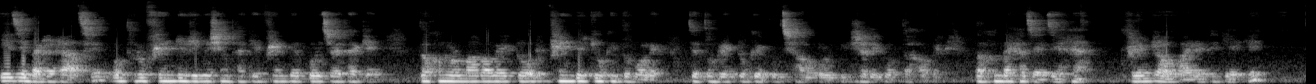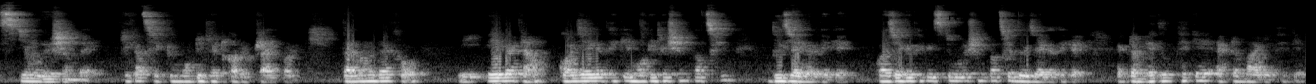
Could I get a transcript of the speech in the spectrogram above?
এ যে ব্যাটাটা আছে, ওর ধরো ফ্রেন্ডের রিলেশন থাকে ফ্রেন্ডদের পরিচয় থাকে, তখন ওর মা বাবা একটু ওর ফ্রেন্ডদেরকেও কিন্তু বলে যে, তোমরা একটু ওকে বুঝাও, ওর বিয়ে করতে হবে। তখন দেখা যায় যে হ্যাঁ ফ্রেন্ডরাও বাইরে থেকে একে স্টিমুলেশন দেয়, ঠিক আছে? একটু মোটিভেট করে ট্রাই করে। তার মানে দেখো, এই এ ব্যাটা কয় জায়গা থেকে মোটিভেশন পাচ্ছে? দুই জায়গা থেকে। কয় জায়গা থেকে স্টিমুলেশন পাচ্ছে? দুই জায়গা থেকে। একটা ভেতর থেকে, একটা বাইরে থেকে।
